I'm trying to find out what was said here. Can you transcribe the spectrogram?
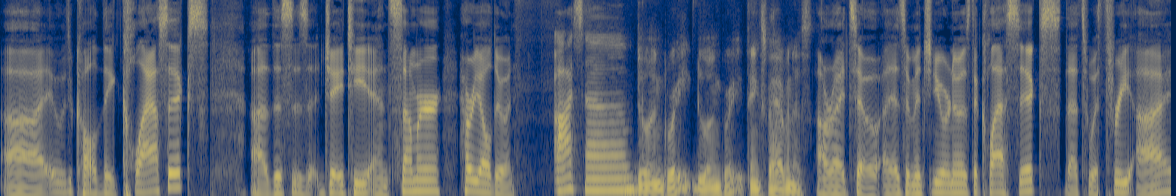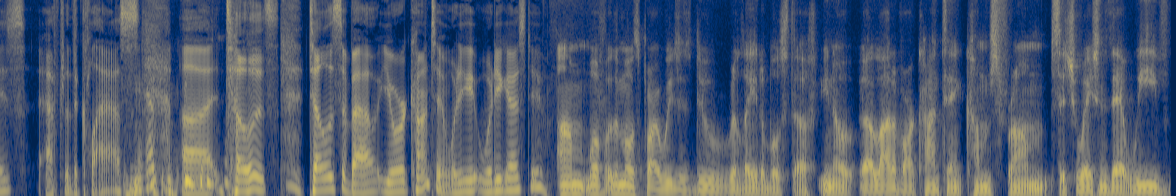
Uh, it was called the Classics. Uh, this is JT and Summer. How are y'all doing? Awesome. Doing great. Doing great. Thanks for having us. All right. So, as I mentioned, you are known as the Class Six. That's with three eyes after the class. uh, tell us, tell us about your content. What do you, what do you guys do? Um, well, for the most part, we just do relatable stuff. You know, a lot of our content comes from situations that we've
